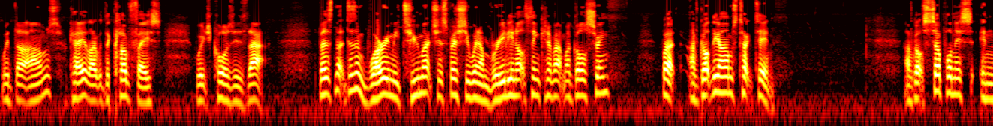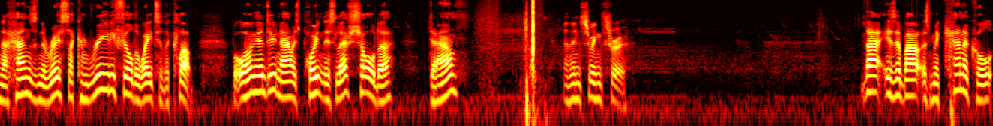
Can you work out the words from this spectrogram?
with the arms, okay, like with the club face, which causes that. But not, it doesn't worry me too much, especially when I'm really not thinking about my golf swing. But I've got the arms tucked in. I've got suppleness in the hands and the wrists. I can really feel the weight of the club. But what I'm going to do now is point this left shoulder down and then swing through. That is about as mechanical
